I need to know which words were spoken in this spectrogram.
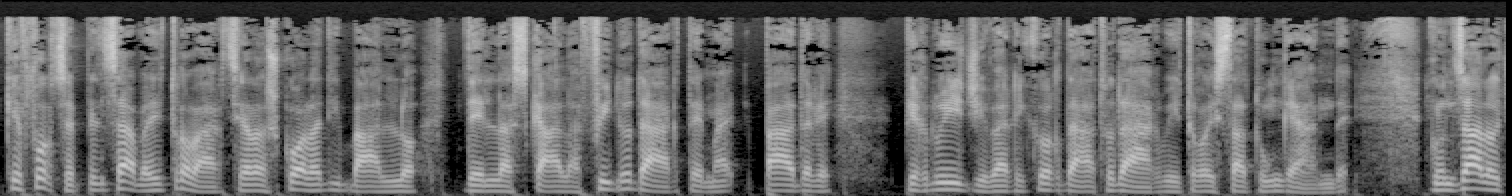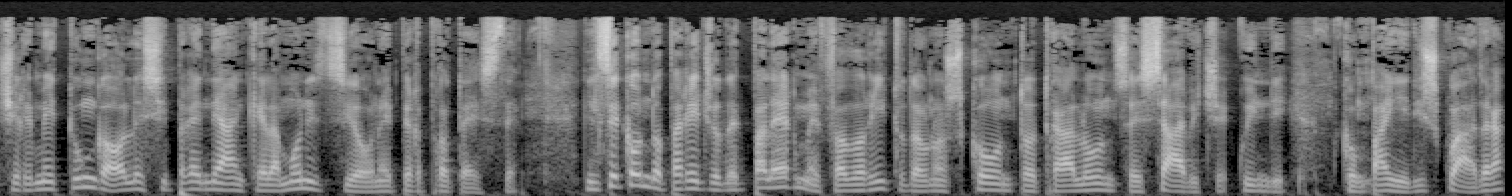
che forse pensava di trovarsi alla scuola di ballo della Scala, figlio d'arte ma padre Pierluigi va ricordato da arbitro, è stato un grande. Gonzalo ci rimette un gol e si prende anche la munizione per proteste. Il secondo pareggio del Palermo è favorito da uno sconto tra Alonso e Savice, quindi compagni di squadra,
